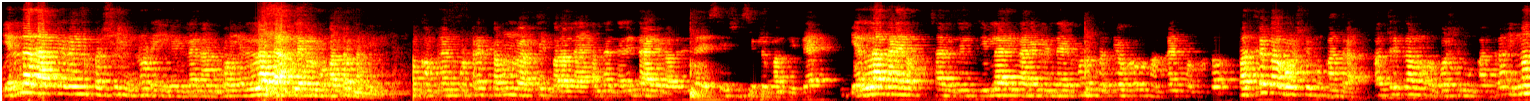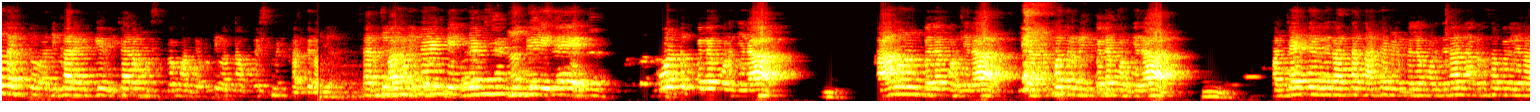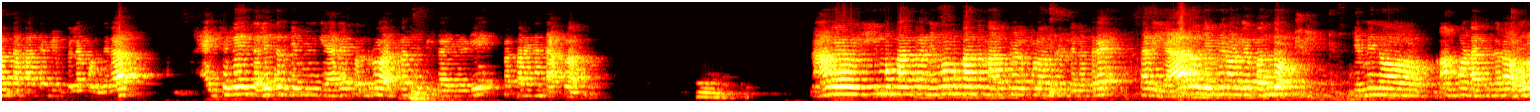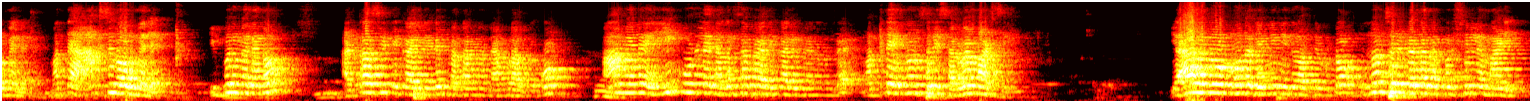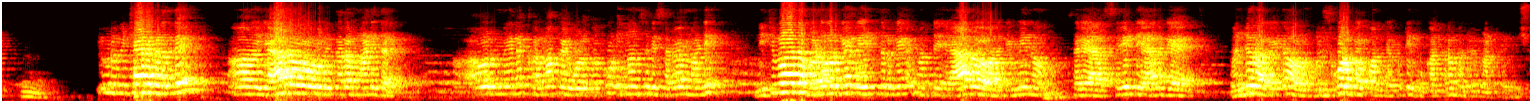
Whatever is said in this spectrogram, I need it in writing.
ಎಲ್ಲ ದಾಖಲೆಗಳನ್ನ ಪರಿಶೀಲನೆ ನೋಡಿ ಇಲ್ಲ ನಾನು ಎಲ್ಲ ದಾಖಲೆಗಳ ಮುಖಾಂತರ ಬಂದಿದ್ದೀನಿ. ಕಂಪ್ಲೇಂಟ್ ಕೊಟ್ರೆ ಟೌನ್ ವ್ಯಾಪ್ತಿಗೆ ಬರಲ್ಲ. ಯಾಕಂದ್ರೆ ದಲಿತ ಆಗಿರೋದ್ರಿಂದ ಎಸ್ ಸಿ ಸಿಟಿ ಬಂದಿದೆ. ಎಲ್ಲಾ ಕಡೆ ಸರ್ ಜಿಲ್ಲಾಧಿಕಾರಿಗಳಿಂದ ಹಿಡ್ಕೊಂಡು ಪ್ರತಿಯೊಬ್ಬರು ಕಂಪ್ಲೇಂಟ್ ಕೊಟ್ಬಿಟ್ಟು ಪತ್ರಿಕಾಗೋಷ್ಠಿ ಮುಖಾಂತರ ಪತ್ರಿಕಾ ಗೋಷ್ಠಿ ಮುಖಾಂತರ ಇನ್ನೊಂದಷ್ಟು ಅಧಿಕಾರಿಗಳಿಗೆ ವಿಚಾರ ಮುಗಿಸ್ಬೇಕು ಅಂತ ಹೇಳ್ಬಿಟ್ಟು ಇವತ್ತು ನಾವು ಪ್ರೆಸ್ ಮೀಟ್ ಕರ್ತಿರೋ ಸರ್ ಪರ್ಮನೆಂಟ್ ಇಂಜೆಕ್ಷನ್ ಇದೆ. ಕೋರ್ಟ್ ಬೆಲೆ ಕೊಡ್ತೀರಾ? ಕಾನೂನು ಬೆಲೆ ಕೊಡ್ತೀರಾ? ಈ ಹಕ್ಕುಪತ್ರಗಳಿಗೆ ಬೆಲೆ ಕೊಡ್ತೀರಾ? ಪಂಚಾಯತಿಯಲ್ಲಿರುವಂತ ಖಾತೆಗಳಿಗೆ ಬೆಲೆ ಕೊಡ್ತೀರಾ? ನಗರಸಭೆಯಲ್ಲಿರುವಂತ ಖಾತೆಗಳಿಗೆ ಬೆಲೆ ಕೊಡ್ತೀರಾ? ಆಕ್ಚುಲಿ ದಲಿತರ ಜಮೀನಿಗೆ ಯಾರೇ ಬಂದ್ರು ಅಟ್ರಾಸಿಟಿ ಕಾಯ್ದೆಯಡಿ ಪ್ರಕರಣ ದಾಖಲಾಗ್ತದೆ. ನಾವು ಈ ಮುಖಾಂತರ ನಿಮ್ಮ ಮುಖಾಂತರ ನಾವು ಕೇಳ್ಕೊಳ್ಳೋದ್ರಿಂದ ಏನಂದ್ರೆ ಸರ್ ಯಾರು ಜಮೀನೊಳಗೆ ಬಂದು ಜಮೀನು ಕಾಂಪೌಂಡ್ ಹಾಕಿದಾರೋ ಅವ್ರ ಮೇಲೆ ಮತ್ತೆ ಹಾಕ್ಸಿರೋರ್ ಮೇಲೆ ಇಬ್ಬರ ಮೇಲೇನು ಅಟ್ರಾಸಿಟಿ ಕಾಯ್ದೆಯಡಿ ಪ್ರಕರಣ ದಾಖಲಾಗಬೇಕು. ಆಮೇಲೆ ಈ ಕೂಡಲೇ ನಗರಸಭೆ ಅಧಿಕಾರಿಗಳು ಏನಂದ್ರೆ ಮತ್ತೆ ಇನ್ನೊಂದ್ಸರಿ ಸರ್ವೆ ಮಾಡಿಸಿ. ಯಾರದು ಮೂಲ ಜಮೀನು ಇದು ಅಂತ ಹೇಳ್ಬಿಟ್ಟು ಇನ್ನೊಂದ್ಸರಿ ಬೇಕಾದ್ರೆ ಪರಿಶೀಲನೆ ಮಾಡಿ. ಇವ್ರ ವಿಚಾರಗಳಲ್ಲಿ ಯಾರು ಈ ತರ ಮಾಡಿದ್ದಾರೆ. ಅವ್ರ ಮೇಲೆ ಕ್ರಮ ಕೈಗೊಳ್ಳಬೇಕು. ಇನ್ನೊಂದ್ಸರಿ ಸರ್ವೆ ಮಾಡಿ. ನಿಜವಾದ ಬಡವರಿಗೆ, ರೈತರಿಗೆ ಮತ್ತೆ ಯಾರು ಜಮೀನು, ಸರಿ, ಆ ಸೈಟ್ ಯಾರಿಗೆ ಮಂಜೂರಾಗೈತೋ ಅವ್ರು ಬಿಡಿಸ್ಕೊಳ್ಬೇಕು ಅಂತ ಹೇಳ್ಬಿಟ್ಟು ಮುಖಾಂತರ ಮನವಿ ಮಾಡ್ತಾ ಇದ್ದೀವಿ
